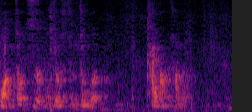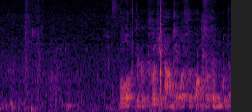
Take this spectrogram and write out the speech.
广州自古就是从中国开放的窗口。摩这个菩提达摩是广州登陆的，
